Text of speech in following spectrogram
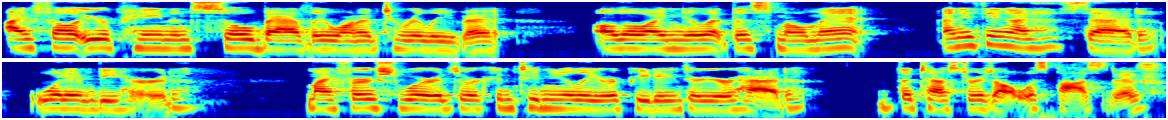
I felt your pain and so badly wanted to relieve it, although I knew at this moment anything I said wouldn't be heard. My first words were continually repeating through your head. The test result was positive.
